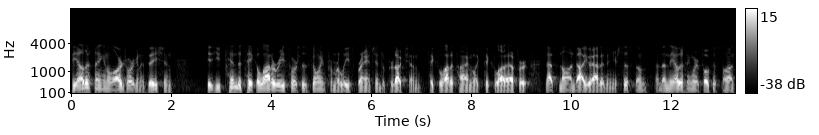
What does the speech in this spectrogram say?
The other thing in a large organization is you tend to take a lot of resources going from release branch into production. takes a lot of time, like takes a lot of effort. That's non-value added in your system. And then the other thing we're focused on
